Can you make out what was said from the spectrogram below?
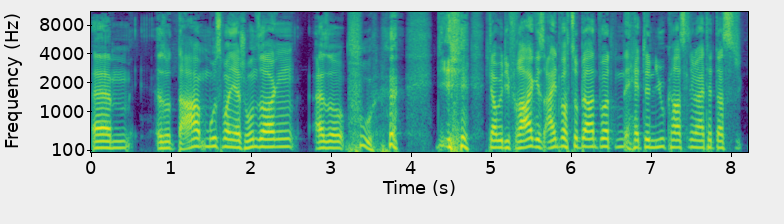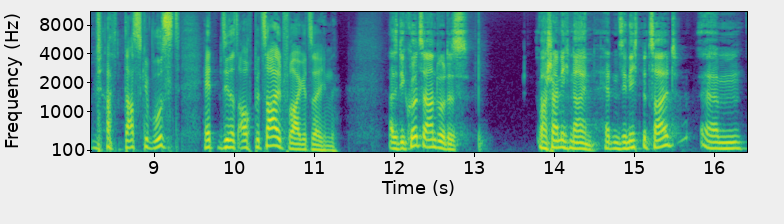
Ähm, also da muss man ja schon sagen, also, puh, die, ich glaube, die Frage ist einfach zu beantworten. Hätte Newcastle United das, das, das gewusst, hätten sie das auch bezahlt? Fragezeichen. Also die kurze Antwort ist wahrscheinlich nein. Hätten sie nicht bezahlt. Ähm,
